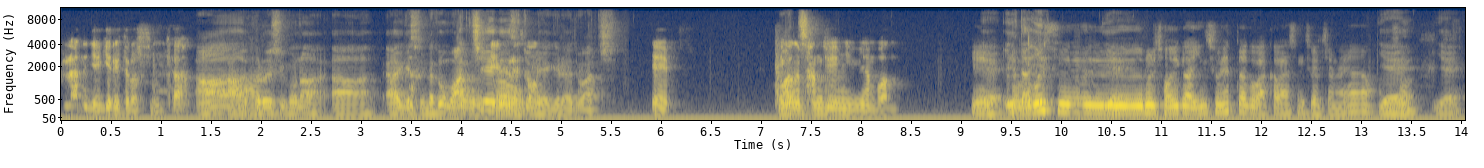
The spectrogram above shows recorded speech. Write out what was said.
그러는 얘기를 들었습니다. 아, 아. 그러시구나. 아 알겠습니다. 그럼 와치에 예, 대해서 예. 좀 얘기를 하죠. 와치. 예. 이거는. 방주임님이 한번 예, 예, 그 일단 OS를 저희가 인수했다고 아까 말씀드렸잖아요. 그래서 예. 예.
